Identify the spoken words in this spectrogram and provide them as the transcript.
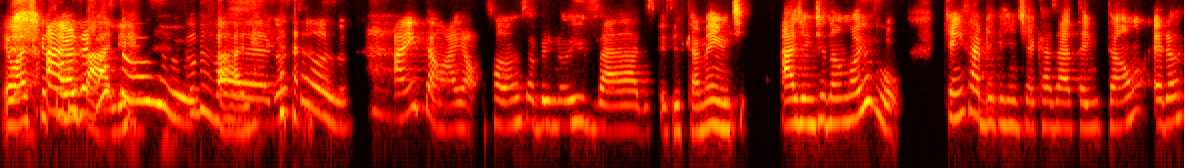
Eu acho que ah, tudo ah, vale. É tudo vale. É gostoso. ah, então, aí, ó, falando sobre noivado especificamente, a gente não noivou. Quem sabia que a gente ia casar até então era,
